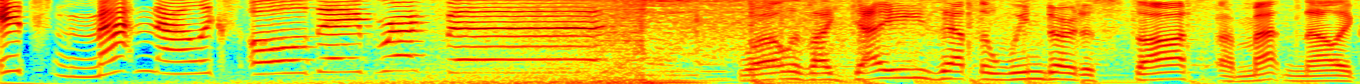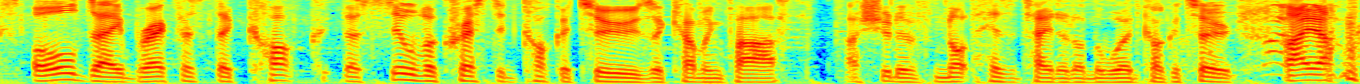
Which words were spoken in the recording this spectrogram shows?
It's Matt and Alex All Day Breakfast. Well, as I gaze out the window to start a Matt and Alex all day breakfast, the cock, the silver crested cockatoos are coming past. I should have not hesitated on the word cockatoo. I um,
